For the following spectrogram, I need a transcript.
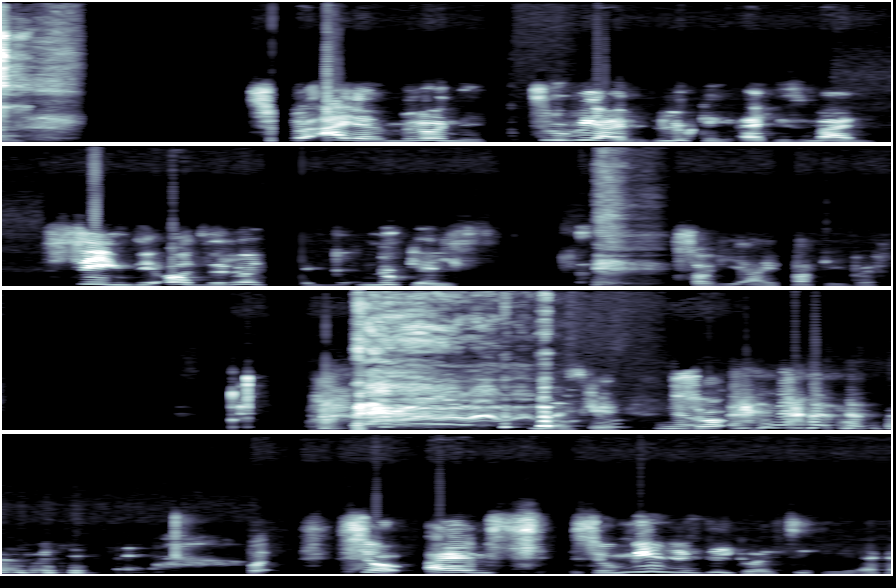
So I am Ronnie. So we are looking at this man, seeing the other road knuckles. Sorry, I fucking burst. Bless Okay. No. so- no, that's not what you said. So I am. So me and Rodrigo are sitting there,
